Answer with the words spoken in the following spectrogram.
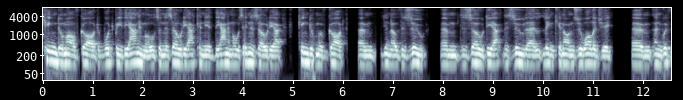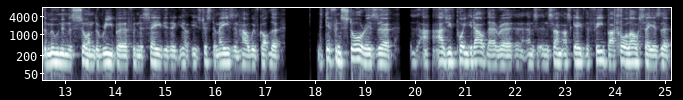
kingdom of God would be the animals, and the zodiac and the, the animals in the zodiac kingdom of God. Um, you know the zoo, um, the zodiac, the zoo. They're linking on zoology. Um, and with the moon and the sun, the rebirth and the savior, the, you know, it's just amazing how we've got the the different stories uh, as you've pointed out there, uh, and, and Santos gave the feedback, all I'll say is that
